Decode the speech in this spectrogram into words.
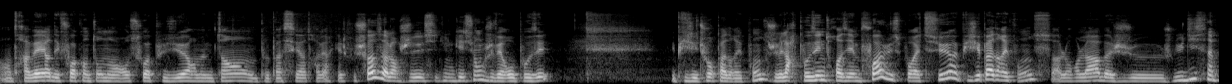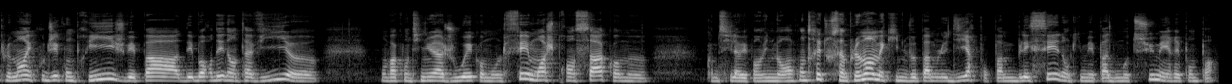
en travers. Des fois, quand on en reçoit plusieurs en même temps, on peut passer à travers quelque chose. Alors c'est une question que je vais reposer. Et puis j'ai toujours pas de réponse. Je vais la reposer une troisième fois juste pour être sûr. Et puis j'ai pas de réponse. Alors là, bah, je, lui dis simplement, écoute, j'ai compris, je vais pas déborder dans ta vie. Euh, on va continuer à jouer comme on le fait. Moi, je prends ça comme, euh, comme s'il avait pas envie de me rencontrer, tout simplement, mais qu'il ne veut pas me le dire pour pas me blesser. Donc il met pas de mots dessus, mais il répond pas.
